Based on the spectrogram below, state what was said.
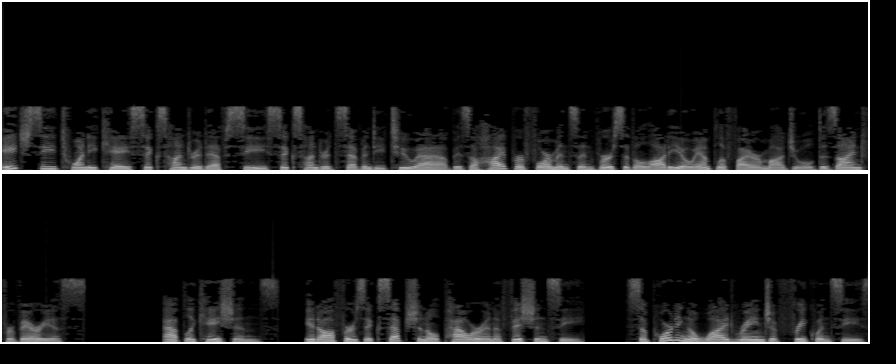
HC20K600FC672AB is a high-performance and versatile audio amplifier module designed for various applications. It offers exceptional power and efficiency, supporting a wide range of frequencies.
